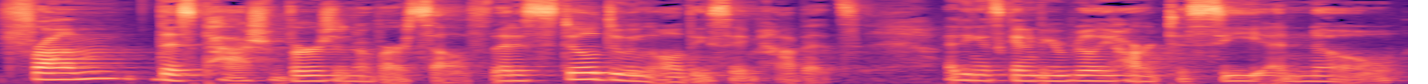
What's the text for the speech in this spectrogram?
from this past version of ourselves that is still doing all these same habits, I think it's going to be really hard to see and know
